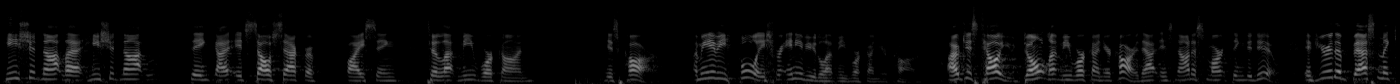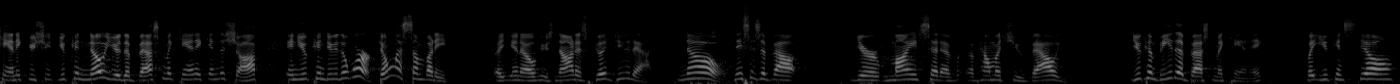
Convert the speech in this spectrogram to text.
he should not let he should not think it's self-sacrificing to let me work on his car. I mean, it'd be foolish for any of you to let me work on your car. I would just tell you, don't let me work on your car. That is not a smart thing to do. If you're the best mechanic, you should you can know you're the best mechanic in the shop and you can do the work. Don't let somebody, uh, you know, who's not as good do that. No, this is about your mindset of, of how much you value. You can be the best mechanic, but you can still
